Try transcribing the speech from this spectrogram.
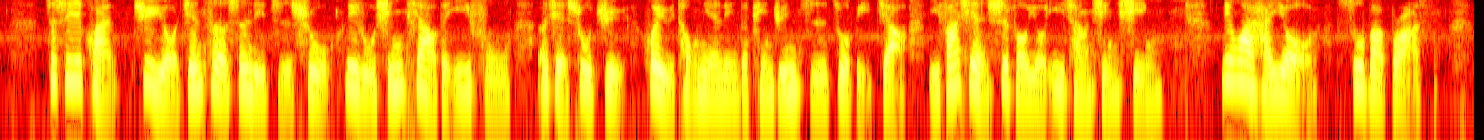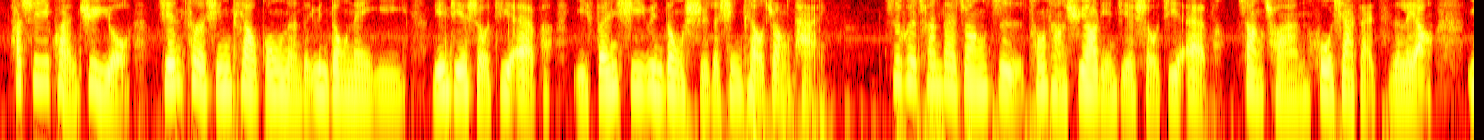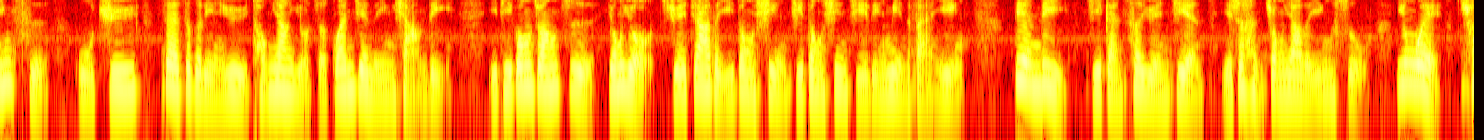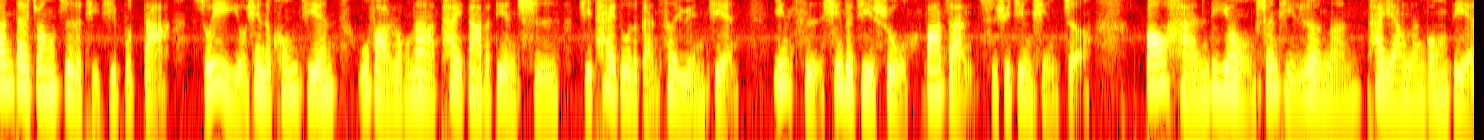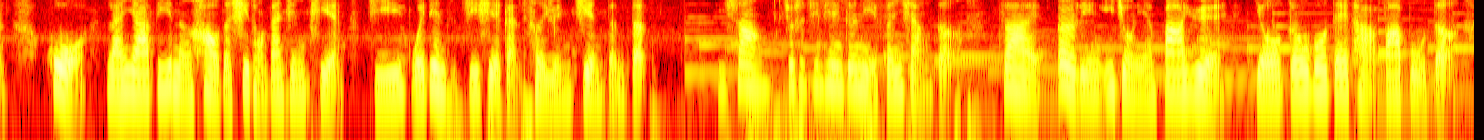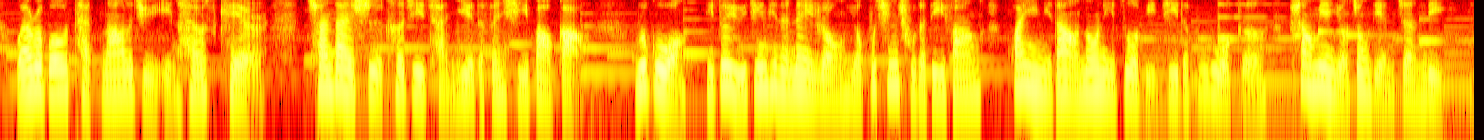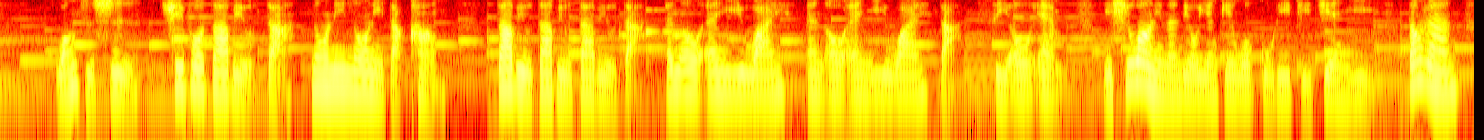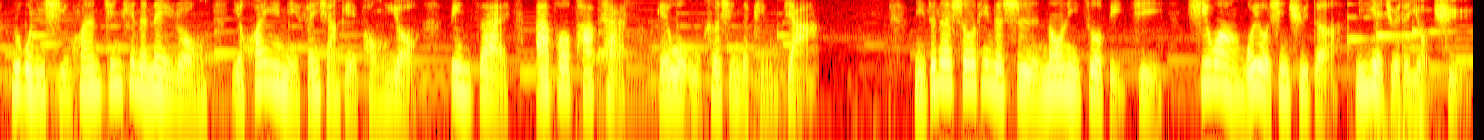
这是一款具有监测生理指数，例如心跳的衣服，而且数据会与同年龄的平均值做比较，以发现是否有异常情形。另外还有 Suba Bras。它是一款具有监测心跳功能的运动内衣，连接手机 App 以分析运动时的心跳状态。智慧穿戴装置通常需要连接手机 App 上传或下载资料，因此 5G 在这个领域同样有着关键的影响力，以提供装置拥有绝佳的移动性、机动性及灵敏的反应。电力及感测元件也是很重要的因素。因为穿戴装置的体积不大，所以有限的空间无法容纳太大的电池及太多的感测元件。因此，新的技术发展持续进行着，包含利用身体热能、太阳能供电或蓝牙低能耗的系统单晶片及微电子机械感测元件等等。以上就是今天跟你分享的，在二零一九年八月。由 GlobalData 发布的 Wearable Technology in Healthcare 穿戴式科技产业的分析报告。如果你对于今天的内容有不清楚的地方，欢迎你到 Noni 做笔记的部落格，上面有重点整理。网址是 triple w noni noni dot com n o n e y noney 打 com 也希望你能留言给我鼓励及建议。当然，如果你喜欢今天的内容，也欢迎你分享给朋友，并在 Apple Podcast 给我五颗星的评价。你正在收听的是 Noni 做笔记，希望我有兴趣的你也觉得有趣。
